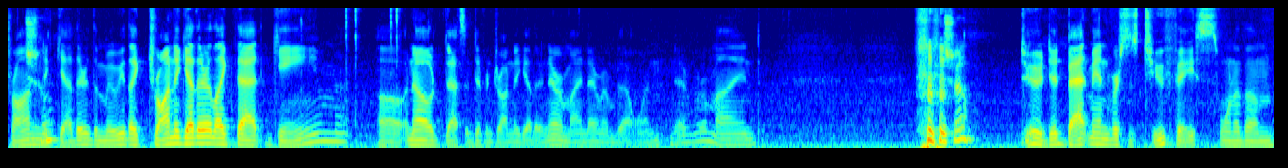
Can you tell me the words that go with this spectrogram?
Drawn Chill. Together, the movie, like Drawn Together, like that game. Oh no, that's a different Drawn Together. Never mind, I remember that one. Never mind. Sure. Dude, did Batman versus Two Face one of them?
